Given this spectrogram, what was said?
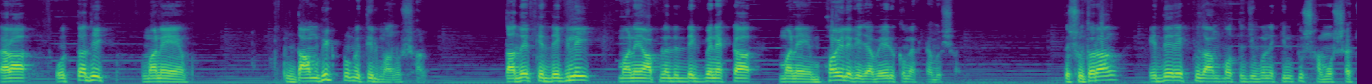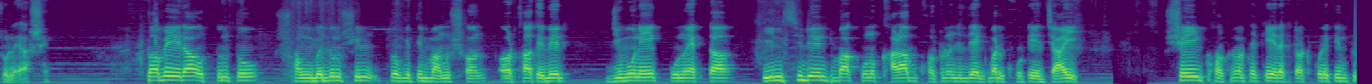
তারা অত্যাধিক মানে দাম্ভিক প্রকৃতির মানুষ হন। তাদেরকে দেখলেই মানে আপনাদের দেখবেন একটা মানে ভয় লেগে যাবে এরকম একটা বিষয়। তো সুতরাং এদের একটু দাম্পত্য জীবনে কিন্তু সমস্যা চলে আসে। তবে এরা অত্যন্ত সংবেদনশীল প্রকৃতির মানুষ হন। অর্থাৎ এদের জীবনে কোনো একটা ইনসিডেন্ট বা কোনো খারাপ ঘটনা যদি একবার ঘটে যায়, সেই ঘটনা থেকে এরা চট করে কিন্তু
